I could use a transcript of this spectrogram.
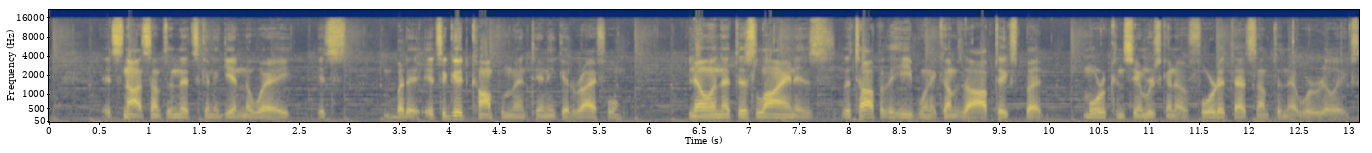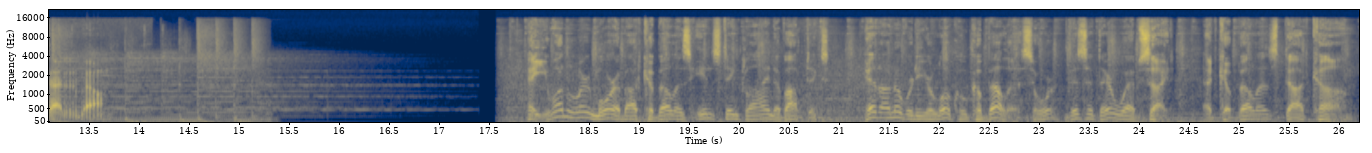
it's not something that's going to get in the way. It's, but it, it's a good complement to any good rifle. Knowing that this line is the top of the heap when it comes to optics, but more consumers can afford it, that's something that we're really excited about. Hey, you want to learn more about Cabela's Instinct line of optics? Head on over to your local Cabela's or visit their website at Cabela's.com.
